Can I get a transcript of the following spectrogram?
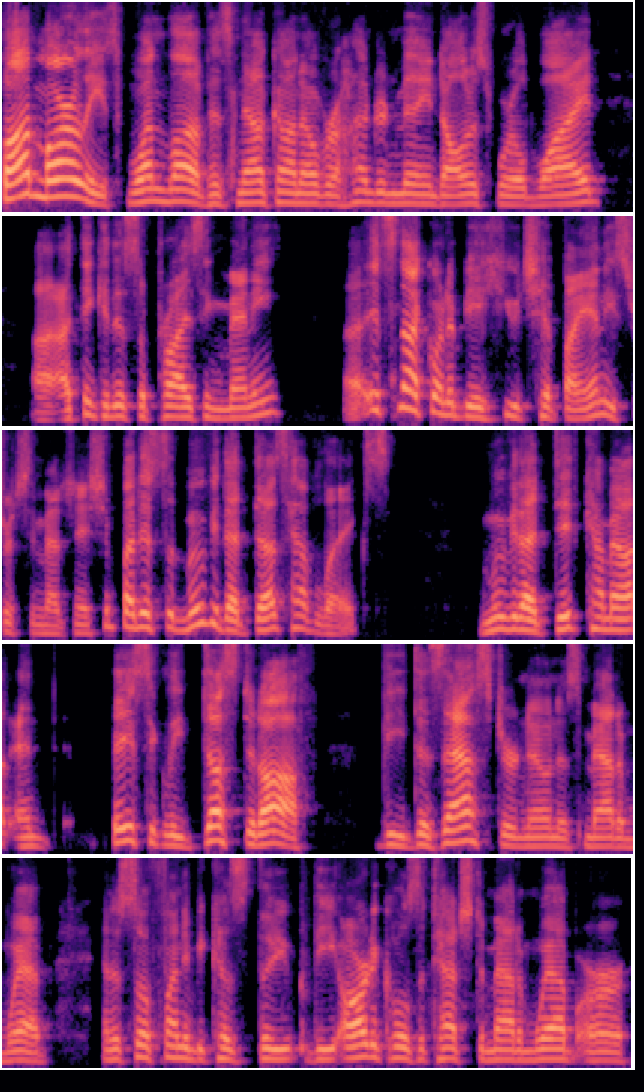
Bob Marley's One Love has now gone over $100 million worldwide. Uh, I think it is surprising many. Uh, it's not going to be a huge hit by any stretch of the imagination, but it's a movie that does have legs. A movie that did come out and basically dusted off the disaster known as Madame Web. And it's so funny because the the articles attached to Madame Web are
